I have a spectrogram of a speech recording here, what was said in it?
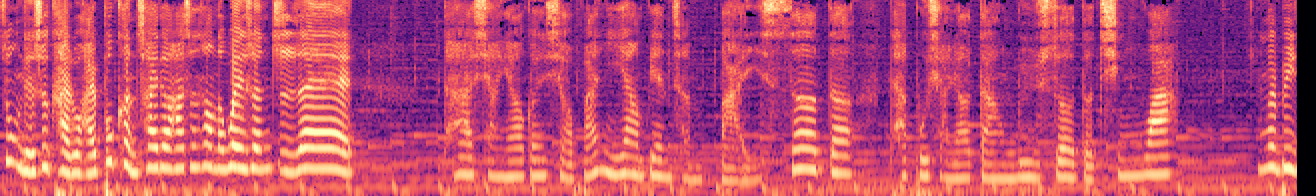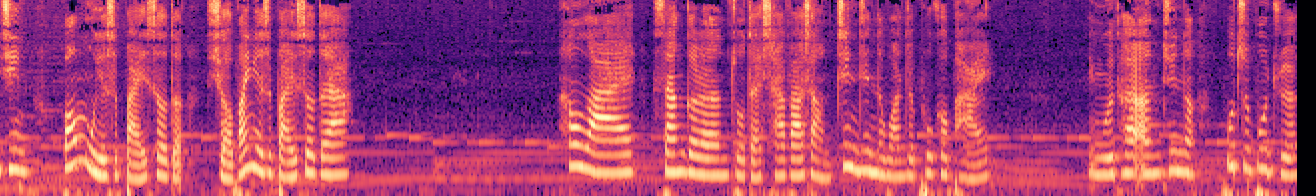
重点是凯罗还不肯拆掉他身上的卫生纸哎，他想要跟小班一样变成白色的。他不想要当绿色的青蛙，因为毕竟保姆也是白色的，小班也是白色的呀。后来三个人坐在沙发上，静静的玩着扑克牌，因为太安静了，不知不觉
